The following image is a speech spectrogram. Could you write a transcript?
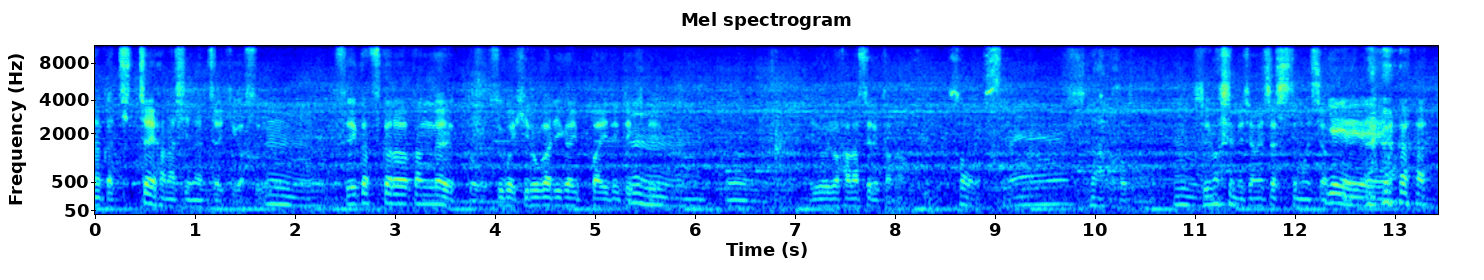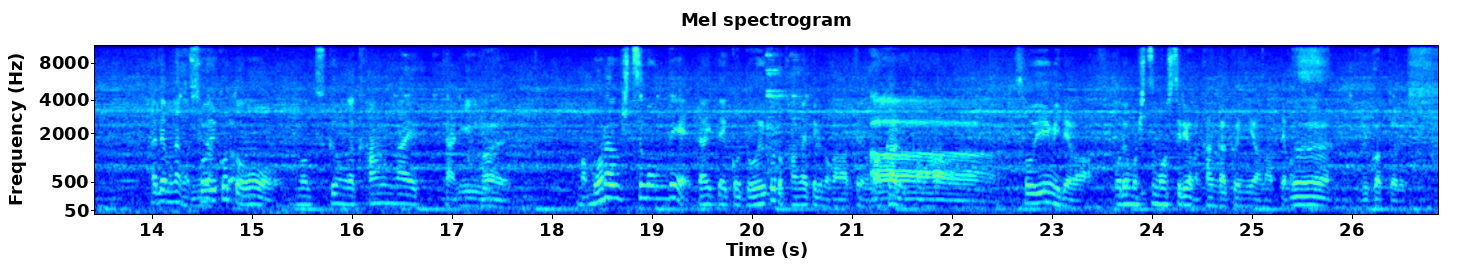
なんかちっちゃい話になっちゃう気がする、うん生活から考えるとすごい広がりがいっぱい出てきて、うん。うんいろいろ話せるかな。そうですね。なるほど、うん。すいませんめちゃめちゃ質問しちゃって。いやいやいやいや。あでもなんか そういうことをのつくんが考えたり、はい。まあ、もらう質問で大体こうどういうことを考えてるのかなっていうのが分かるからあそういう意味では俺も質問してるような感覚にはなってます、ーうん。よかったです。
